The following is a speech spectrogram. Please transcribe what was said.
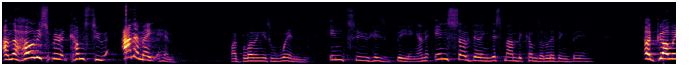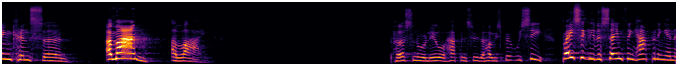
And the Holy Spirit comes to animate him by blowing his wind into his being. And in so doing, this man becomes a living being, a going concern, a man alive. Personal renewal happens through the Holy Spirit. We see basically the same thing happening in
